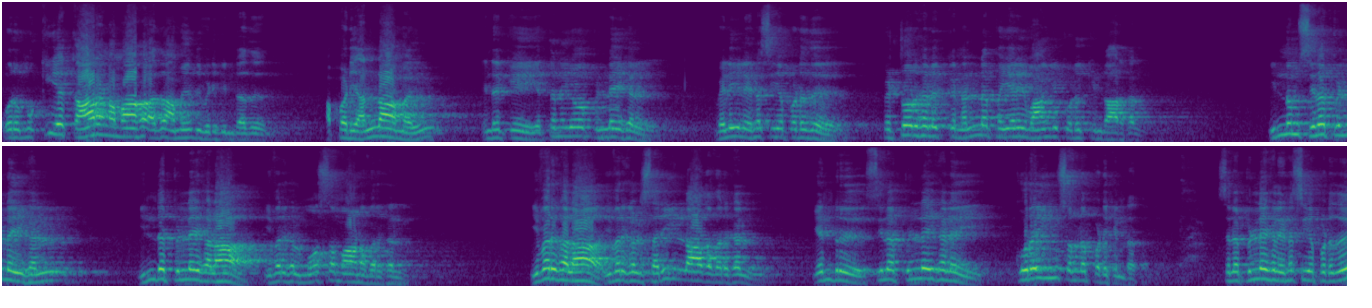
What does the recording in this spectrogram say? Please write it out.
ஒரு முக்கிய காரணமாக அது அமைந்து விடுகின்றது. அப்படி அல்லாமல் இன்றைக்கு எத்தனையோ பிள்ளைகள் வெளியில் என்ன செய்யப்படுது? பெற்றோர்களுக்கு நல்ல பெயரை வாங்கி கொடுக்கின்றார்கள். இன்னும் சில பிள்ளைகள் இந்த பிள்ளைகளா? இவர்கள் மோசமானவர்கள். இவர்களா? இவர்கள் சரியில்லாதவர்கள் என்று சில பிள்ளைகளை குறையும் சொல்லப்படுகின்றது. சில பிள்ளைகள் என்ன செய்யப்படுது?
